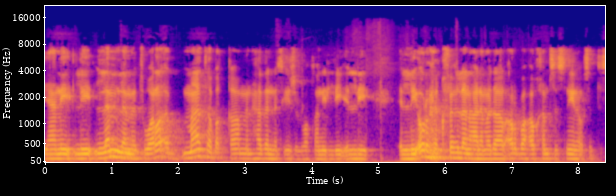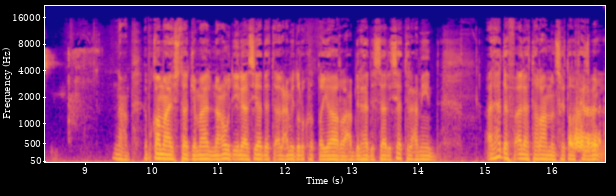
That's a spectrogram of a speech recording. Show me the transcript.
يعني للملمه وراء ما تبقى من هذا النسيج الوطني اللي اللي اللي أرهق فعلا على مدار أربع أو خمس سنين أو ست سنين. نعم. ابقى معي أستاذ جمال. نعود إلى سيادة العميد الركن الطيار عبد الهادي الساري سيادة العميد. الهدف ألا ترى من سيطرة حزب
